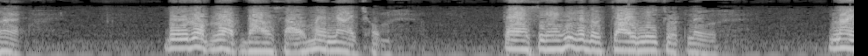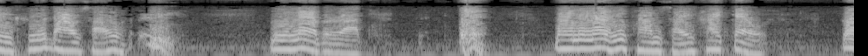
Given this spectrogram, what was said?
มาก ดูรอบๆดาวเสาไม่น่าชม แต่สิ่งที่สะดุดใจมีจุดหนึ่ง นั่นคือดาวเสามีแร่ประหลาดมองในแง่ของความใสคล้ายแก้ว ก็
